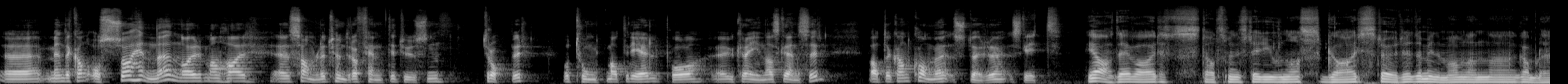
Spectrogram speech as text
Eh, men det kan også hende, når man har samlet 150 000 tropper og tungt materiell på Ukrainas grenser, at det kan komme større skritt. Ja, det var statsminister Jonas Gahr Støre. Det minner meg om den eh, gamle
